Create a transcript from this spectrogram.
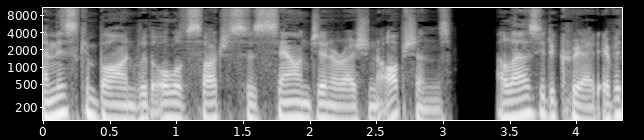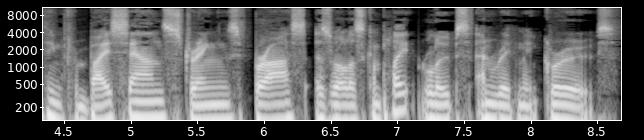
and this combined with all of Sytrus's sound generation options allows you to create everything from bass sounds, strings, brass, as well as complete loops and rhythmic grooves.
